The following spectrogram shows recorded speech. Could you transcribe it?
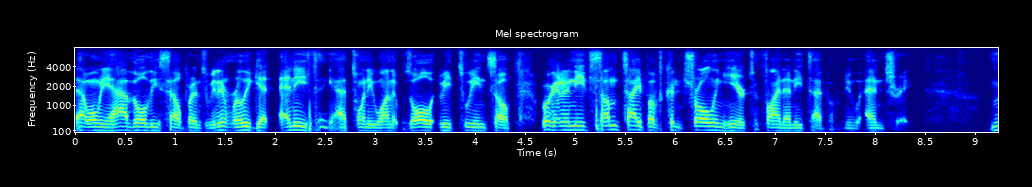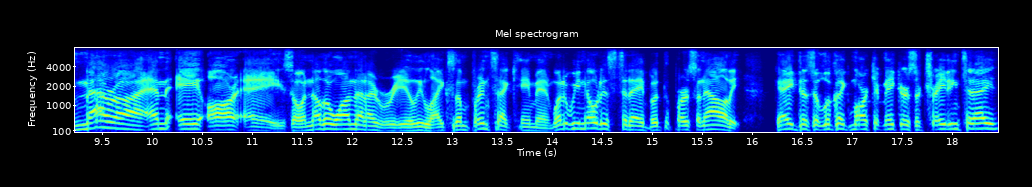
that when we have all these sell prints, we didn't really get anything at 21. It was all between. So we're going to need some type of controlling here to find any type of new entry. Mara, M A R A. So another one that I really like. Some prints that came in. What did we notice today? But the personality. Okay, does it look like market makers are trading today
